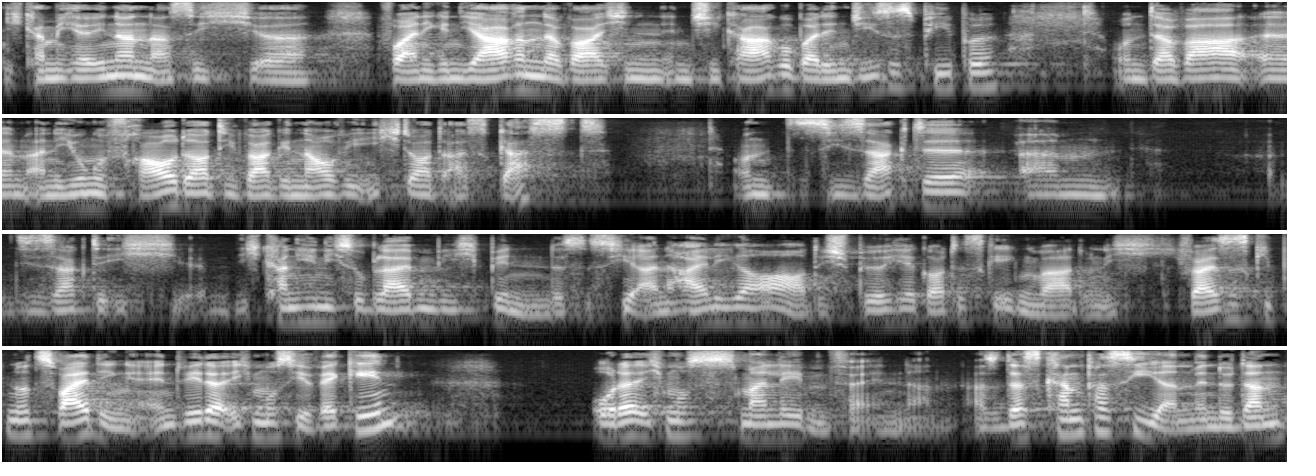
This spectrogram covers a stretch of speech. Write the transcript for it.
Ich kann mich erinnern, als ich äh, vor einigen Jahren, da war ich in, in, Chicago bei den Jesus People und da war äh, eine junge Frau dort, die war genau wie ich dort als Gast und sie sagte, ähm, sie sagte, ich, ich kann hier nicht so bleiben, wie ich bin. Das ist hier ein heiliger Ort. Ich spüre hier Gottes Gegenwart. Und ich, ich weiß, es gibt nur zwei Dinge. Entweder ich muss hier weggehen oder ich muss mein Leben verändern. Also das kann passieren, wenn du dann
